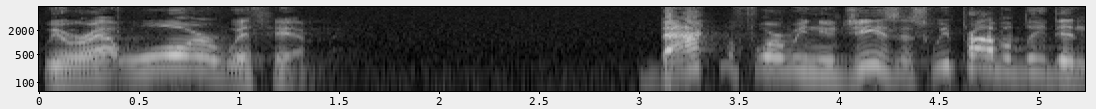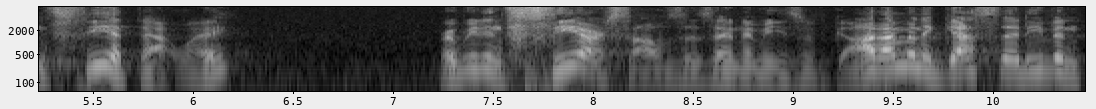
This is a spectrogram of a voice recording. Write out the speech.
We were at war with Him. Back before we knew Jesus, we probably didn't see it that way. Right? We didn't see ourselves as enemies of God. I'm going to guess that even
